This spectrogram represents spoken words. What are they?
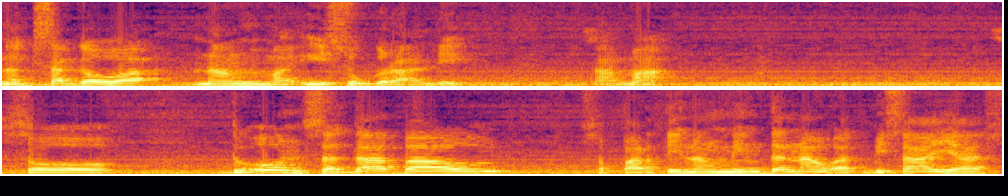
nagsagawa ng maisog rally. Tama? So, doon sa Davao, sa parte ng Mindanao at Visayas,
